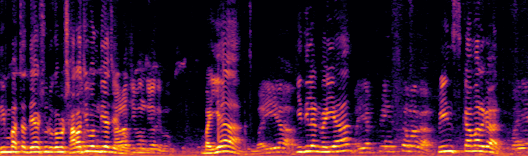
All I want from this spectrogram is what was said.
ডিম বাচ্চা দেওয়া শুরু করব সারা জীবন দিয়ে সারা জীবন দিয়ে দেবো ভাইয়া ভাইয়া। কি দিলেন ভাইয়া? ভাইয়া প্রিন্স প্রিন্স কামারগার। ভাইয়া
